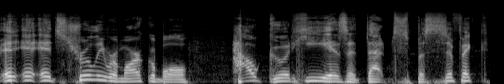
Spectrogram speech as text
It, it, it's truly remarkable how good he is at that specific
